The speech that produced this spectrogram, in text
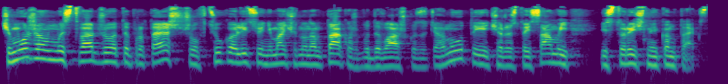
Чи можемо ми стверджувати про те, що в цю коаліцію Німеччину нам також буде важко затягнути і через той самий історичний контекст?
